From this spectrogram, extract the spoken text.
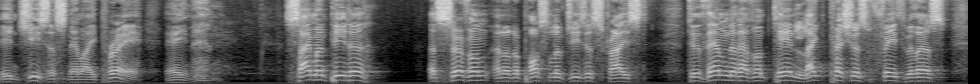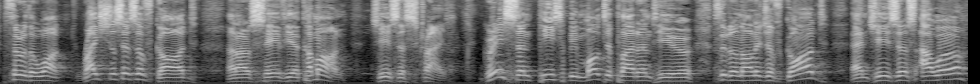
In Jesus' name I pray. Amen. Simon Peter, a servant and an apostle of Jesus Christ, to them that have obtained like precious faith with us through the what? Righteousness of God and our Savior. Come on, Jesus Christ. Grace and peace be multiplied unto you through the knowledge of God and Jesus our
